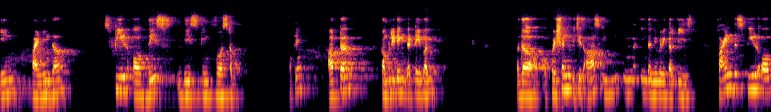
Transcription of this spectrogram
in finding the speed of this this in first of all. Okay? After completing the table the question which is asked in, in, the numerical is find the speed of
